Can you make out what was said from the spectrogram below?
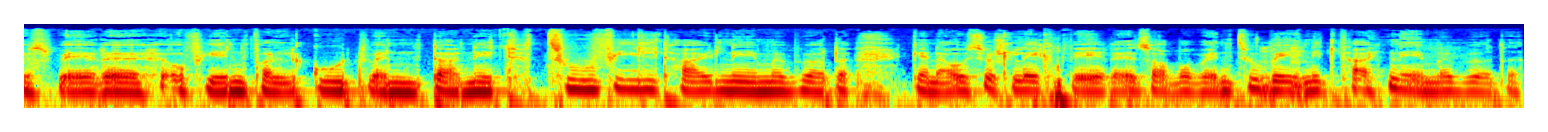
es wäre auf jeden Fall gut, wenn da nicht zu viel teilnehmen würde. Genauso schlecht wäre es aber, wenn zu mhm. wenig teilnehmen würde.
